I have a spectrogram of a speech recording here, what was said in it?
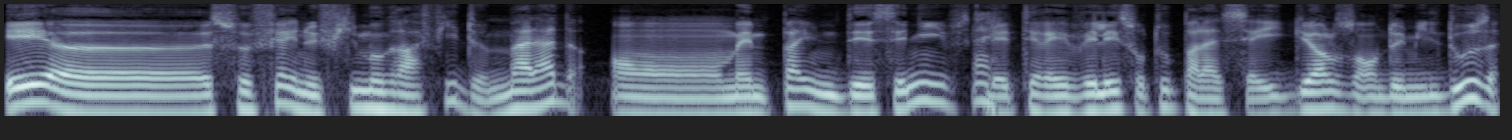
et euh, se faire une filmographie de malade en même pas une décennie, parce qu'il a été révélé surtout par la série Girls en 2012.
